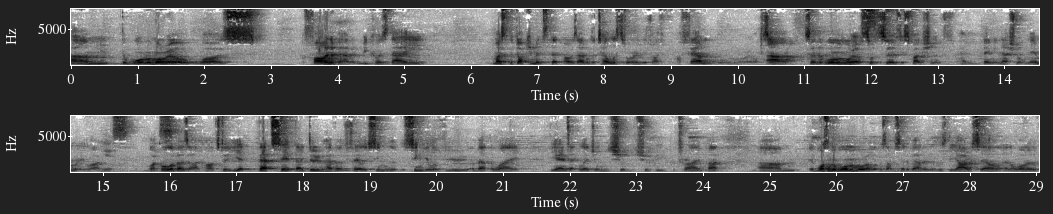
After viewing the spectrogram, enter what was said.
um, the War Memorial was fine about it because they most of the documents that I was able to tell the story with, I, I found in the War Memorial. So, Oh, right. so the War Memorial Yes. sort of serves this function of having, being a national memory, like Yes. like yes. all of those archives do. Yet that said, they do have a fairly singular, singular view about the way the Anzac legend should should be portrayed. But um, it wasn't the War Memorial that was upset about it. It was the RSL and a lot of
